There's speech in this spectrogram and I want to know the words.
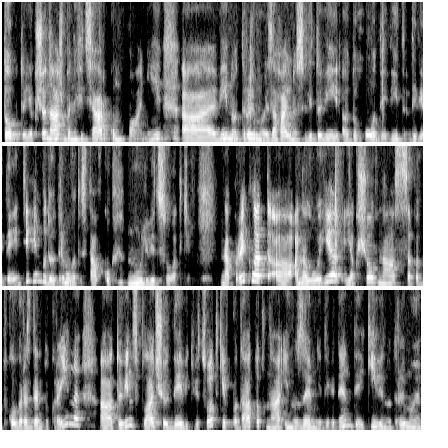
Тобто, якщо наш бенефіціар компанії він отримує загальносвітові е, доходи від дивідендів, він буде отримувати ставку 0%. Наприклад, аналогія, якщо в нас податковий резидент України, то він сплачує 9% податок на іноземні дивіденди, які він отримує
